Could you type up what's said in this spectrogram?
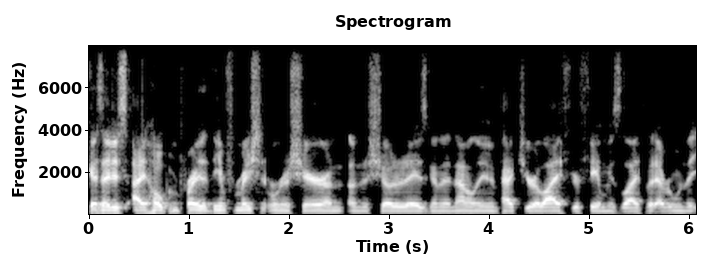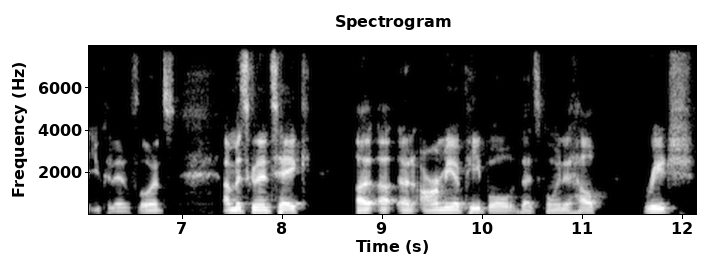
guys i just i hope and pray that the information that we're going to share on, on the show today is going to not only impact your life your family's life but everyone that you can influence. Um, it's going to take a, a, an army of people that's going to help reach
